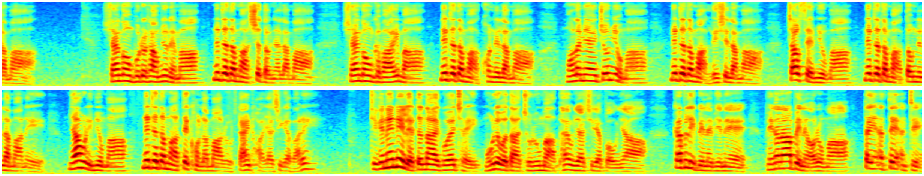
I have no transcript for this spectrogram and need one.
လက်မှာ ရန်ကုန်ဗိုလ်တထောင်မြို့နယ်မှာ2.83လက်မှာရန်ကုန်ကဘာကြီးမှာ2.8လက်မှာမော်လမြိုင်ကျွန်းမြို့မှာ2.48လက်မှာကြောက်ဆယ်မြို့မှာ2.3လက်မှာနဲ့မြဝတီမြို့မှာ2.1ခွန်လက်မှာတို့တိုင်းထွာရရှိခဲ့ပါတယ်။ဒီကနေ့နေ့လယ်တနာရီခွဲအချိန်မိုးလေဝသဂျိုးတို့မှဖမ်းဝရရှိတဲ့ပုံအရကပလီပင်လယ်ပြင်နဲ့ဘင်္ဂလားပင်လယ်အော်တို့မှာတိုင်အသင့်အတင်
